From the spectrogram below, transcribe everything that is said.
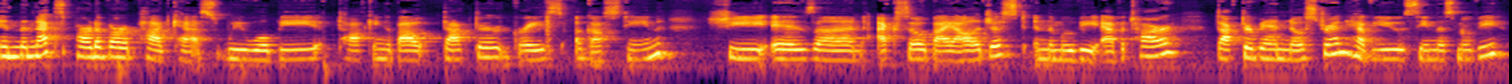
In the next part of our podcast, we will be talking about Dr. Grace Augustine. She is an exobiologist in the movie Avatar. Dr. Van Nostrand, have you seen this movie?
